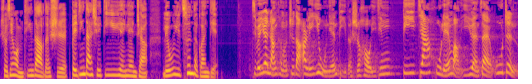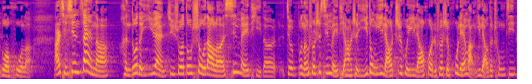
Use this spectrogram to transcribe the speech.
首先，我们听到的是北京大学第一医院院长刘玉村的观点。几位院长可能知道，二零一五年底的时候，已经第一家互联网医院在乌镇落户了，而且现在呢。很多的医院据说都受到了新媒体的，就不能说是新媒体啊，是移动医疗、智慧医疗或者说是互联网医疗的冲击。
